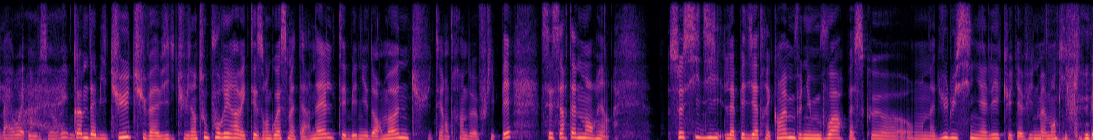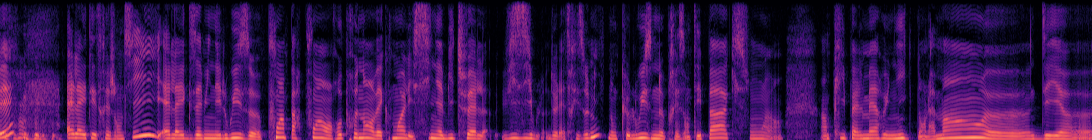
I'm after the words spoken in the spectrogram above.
bah ouais, non, mais c'est horrible. Comme d'habitude, tu vas, tu viens tout pourrir avec tes angoisses maternelles, t'es baigné d'hormones, tu es en train de flipper. C'est certainement rien. Ceci dit, la pédiatre est quand même venue me voir parce que euh, on a dû lui signaler qu'il y avait une maman qui flippait. elle a été très gentille. Elle a examiné Louise point par point en reprenant avec moi les signes habituels visibles de la trisomie, donc que Louise ne présentait pas, qui sont un, un pli palmaire unique dans la main, euh, des euh,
